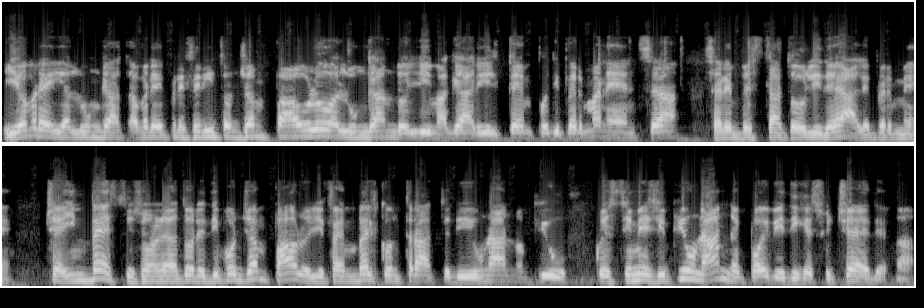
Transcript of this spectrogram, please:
io avrei avrei preferito Giampaolo allungandogli magari il tempo di permanenza, sarebbe stato l'ideale per me. Cioè investi su un allenatore tipo Giampaolo, gli fai un bel contratto di un anno più, questi mesi più un anno e poi vedi che succede. Ma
